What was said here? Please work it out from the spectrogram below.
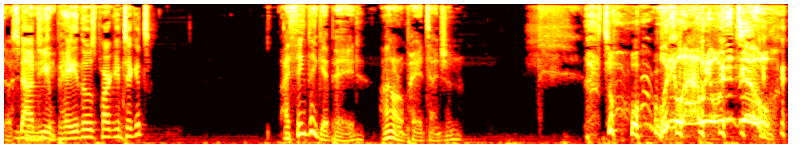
Uh, Now, do you tickets. pay those parking tickets? I think they get paid. I don't pay attention. It's horrible. What do you, want? what do you want me to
